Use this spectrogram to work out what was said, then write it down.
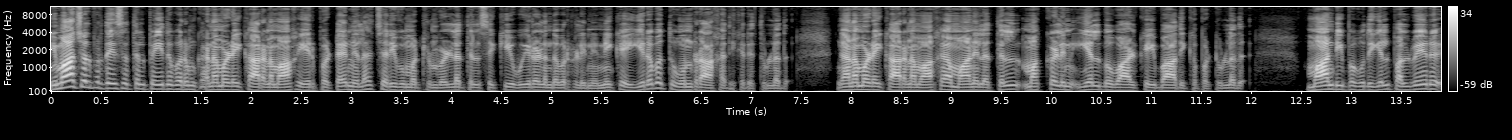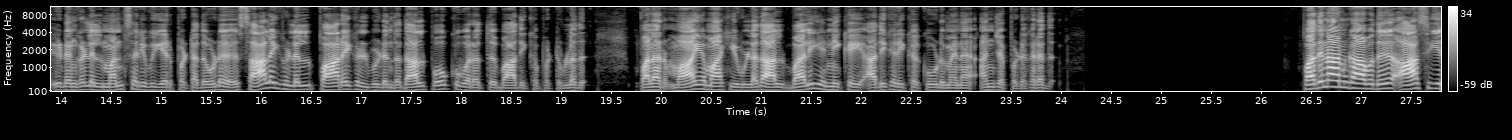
இமாச்சல் பிரதேசத்தில் பெய்து வரும் கனமழை காரணமாக ஏற்பட்ட நிலச்சரிவு மற்றும் வெள்ளத்தில் சிக்கி உயிரிழந்தவர்களின் எண்ணிக்கை இருபத்தி ஒன்றாக அதிகரித்துள்ளது. கனமழை காரணமாக அம்மாநிலத்தில் மக்களின் இயல்பு வாழ்க்கை பாதிக்கப்பட்டுள்ளது. மாண்டி பகுதியில் பல்வேறு இடங்களில் மண் சரிவு ஏற்பட்டதோடு சாலைகளில் பாறைகள் விழுந்ததால் போக்குவரத்து பாதிக்கப்பட்டுள்ளது. பலர் மாயமாகியுள்ளதால் பலி எண்ணிக்கை அதிகரிக்கக்கூடும் என அஞ்சப்படுகிறது. பதினான்காவது ஆசிய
